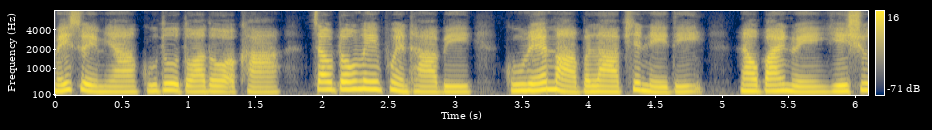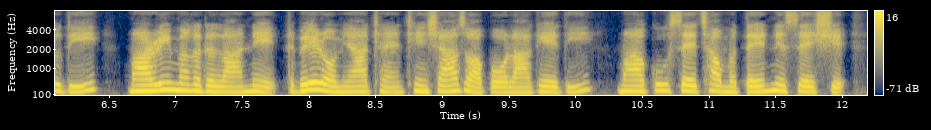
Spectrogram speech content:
မိတ်ဆွေများဂူတို့သွားသောအခါကြောက်တုံးလေးဖွင့်ထားပြီးဂူထဲမှဗလာဖြစ်နေသည့်နောက်ပိုင်းတွင်ယေရှုသည်မာရိမဂဒလာနှင့်တပည့်တော်များထံထင်ရှားစွာပေါ်လာခဲ့သည် မာကု16မဿဲ28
